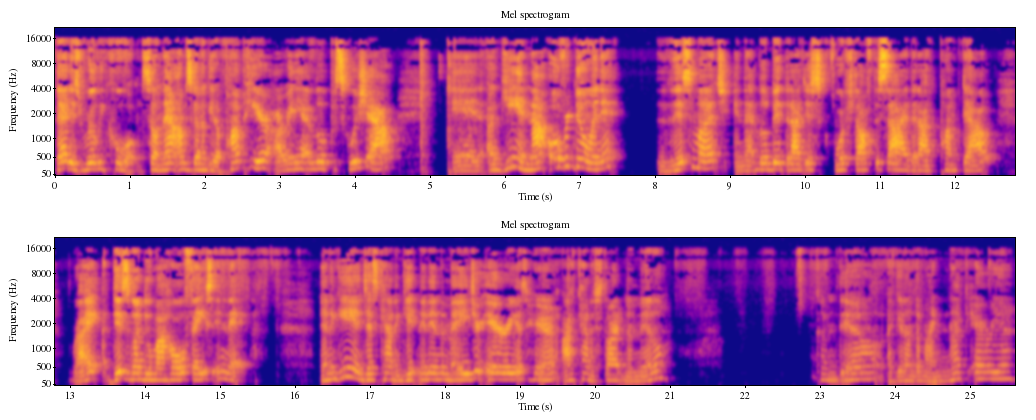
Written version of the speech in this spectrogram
That is really cool. So now I'm just to get a pump here. I already had a little squish out. And again, not overdoing it. This much and that little bit that I just squished off the side that I pumped out, right? This is going to do my whole face and neck. And again, just kind of getting it in the major areas here. I kind of start in the middle. Come down. I get under my neck area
